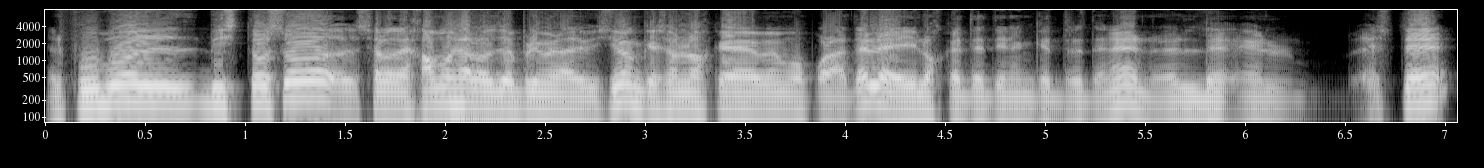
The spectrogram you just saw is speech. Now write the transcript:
el fútbol vistoso se lo dejamos a los de primera división, que son los que vemos por la tele y los que te tienen que entretener. El de, el, este,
